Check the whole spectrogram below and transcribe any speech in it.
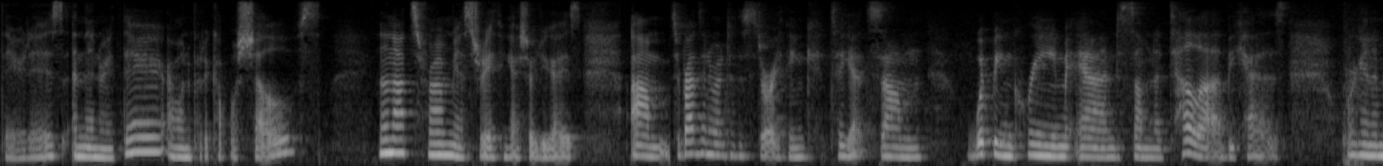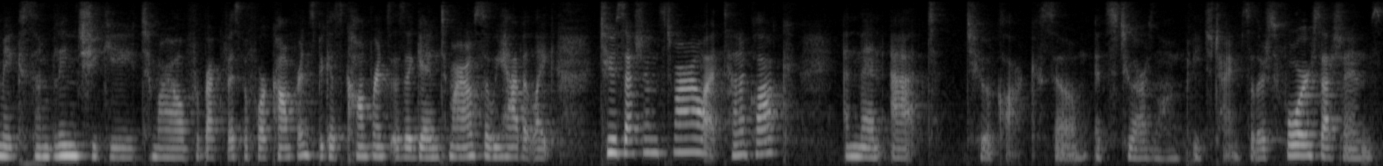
there it is. And then right there, I wanna put a couple shelves And that's from yesterday, I think I showed you guys. Um, so Brad's gonna run to the store, I think, to get some whipping cream and some Nutella because we're gonna make some blinchiki tomorrow for breakfast before conference because conference is again tomorrow. So we have it like two sessions tomorrow at 10 o'clock and then at two o'clock. So it's two hours long each time. So there's four sessions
